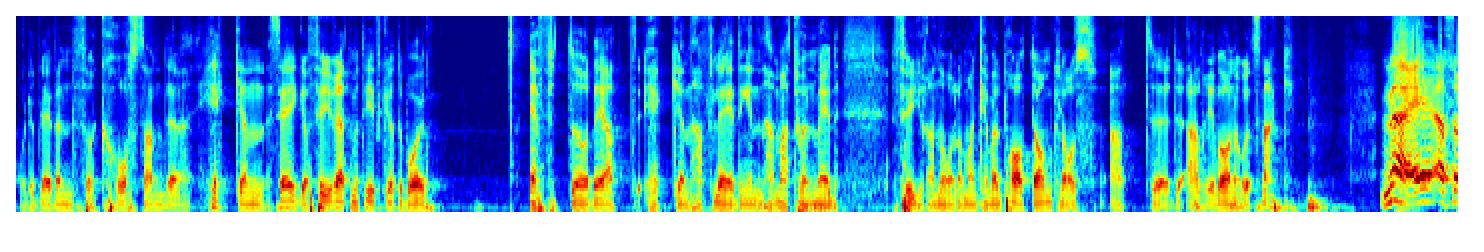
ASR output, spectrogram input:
Och det blev en förkrossande Häcken-seger, 4-1 mot IFK Göteborg. Efter det att Häcken haft ledningen den här matchen med 4-0. Och man kan väl prata om, Claes, att eh, det aldrig var något snack. Nej, alltså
